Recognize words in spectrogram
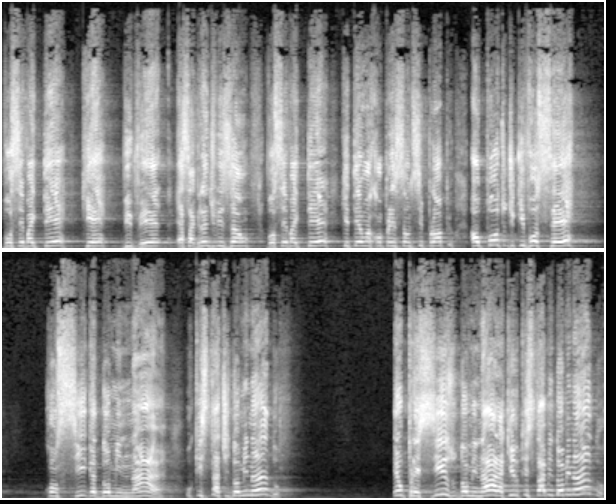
você vai ter que viver essa grande visão, você vai ter que ter uma compreensão de si próprio, ao ponto de que você consiga dominar o que está te dominando. Eu preciso dominar aquilo que está me dominando.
